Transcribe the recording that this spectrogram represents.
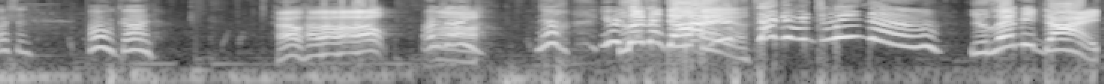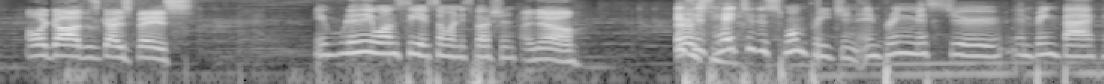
Potion. Oh god, Help, help, help, help! I'm Ah. dying. No, you're You let me die! You're stuck in between them. You let me die! Oh my god, this guy's face. He really wants to give someone his potion. I know. It says head to the swamp region and bring Mister and bring back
